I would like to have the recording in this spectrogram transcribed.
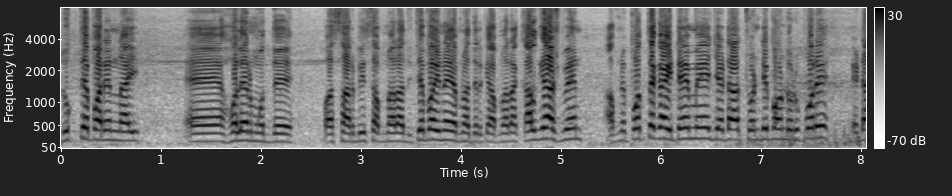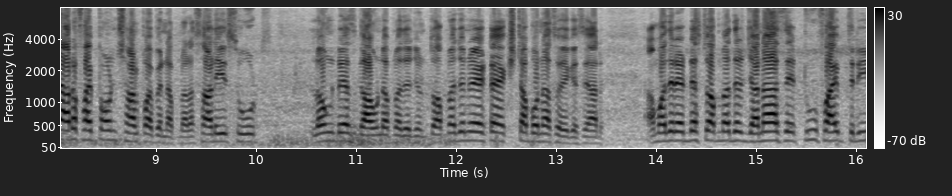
ঢুকতে পারেন নাই হলের মধ্যে বা সার্ভিস আপনারা দিতে পারি নাই আপনাদেরকে, আপনারা কালকে আসবেন, আপনি প্রত্যেক আইটেমে যেটা টোয়েন্টি পাউন্ডের উপরে, এটা আরও ফাইভ পাউন্ড ছাড় পাবেন আপনারা, sari suit long dress gown আপনাদের জন্য। তো আপনার জন্য একটা এক্সট্রা বোনাস হয়ে গেছে। আর আমাদের অ্যাড্রেস তো আপনাদের জানা আছে two five three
